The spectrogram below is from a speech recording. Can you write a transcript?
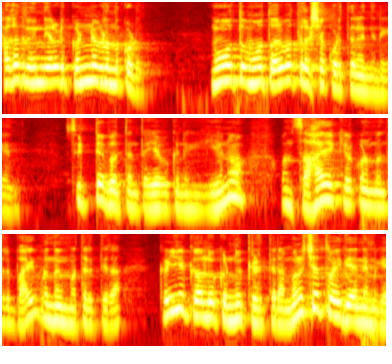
ಹಾಗಾದರೆ ನಿನ್ನ ಎರಡು ಕಣ್ಣುಗಳನ್ನು ಕೊಡು. ಮೂವತ್ತು ಮೂವತ್ತು, ಅರವತ್ತು ಲಕ್ಷ ಕೊಡ್ತೇನೆ ನಿನಗೆ. ಸಿಟ್ಟೆ ಬಂತಂತ ಯುವಕನಿಗೆ ಏನೋ ಒಂದು ಸಹಾಯ ಕೇಳ್ಕೊಂಡು ಬಂದರೆ ಬಾಯಿಗೆ ಬಂದಂಗೆ ಮಾತಾಡ್ತೀರಾ? ಕೈಯ ಕಾಲು, ಕಣ್ಣು ಕೇಳ್ತೀರಾ? ಮನುಷ್ಯತ್ವ ಇದೆಯಾ ನಿಮಗೆ?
